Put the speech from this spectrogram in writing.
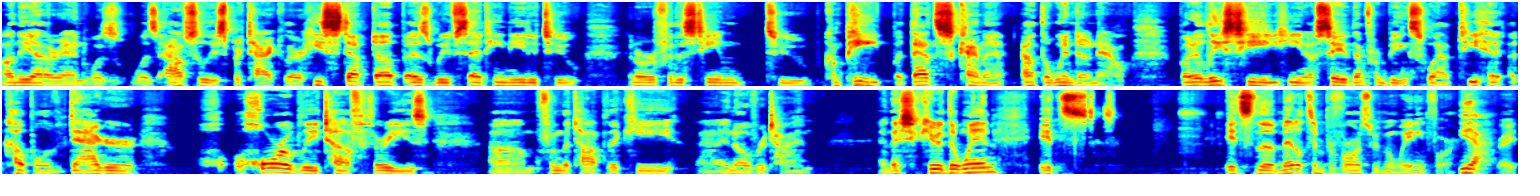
on the other end was was absolutely spectacular. He stepped up as we've said he needed to in order for this team to compete, but that's kind of out the window now. But at least he, he you know saved them from being swept. He hit a couple of dagger, ho- horribly tough threes um, from the top of the key uh, in overtime, and they secured the win. It's it's the Middleton performance we've been waiting for. Yeah, right.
